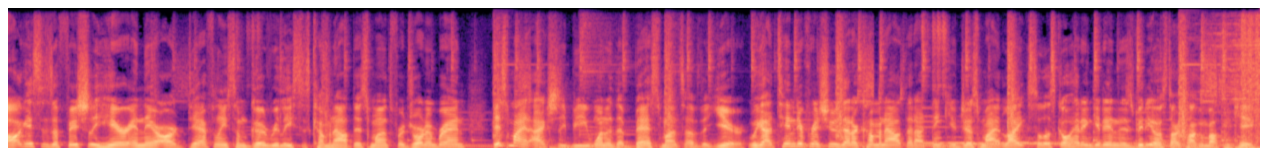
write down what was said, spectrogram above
August is officially here and there are definitely some good releases coming out this month for Jordan brand. This might actually be one of the best months of the year. We got 10 different shoes that are coming out that I think you just might like. So let's go ahead and get in this video and start talking about some kicks.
